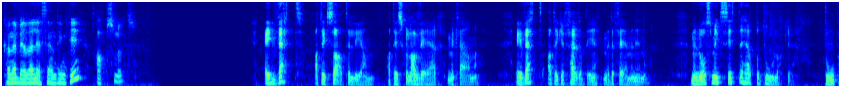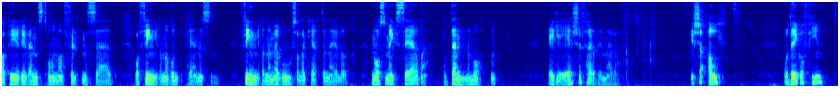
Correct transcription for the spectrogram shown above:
kan jeg be deg lese en ting til? Absolutt. Jeg vet at jeg sa til Liam at jeg skulle la være med klærne. Jeg vet at jeg er ferdig med det feminine. Men nå som jeg sitter her på dolokket, dopapir i venstrehånda fylt med sæd, og fingrene rundt penisen, fingrene med rosalakkerte negler, nå som jeg ser det på denne måten Jeg er ikke ferdig med det. Ikke alt. Og det går fint.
